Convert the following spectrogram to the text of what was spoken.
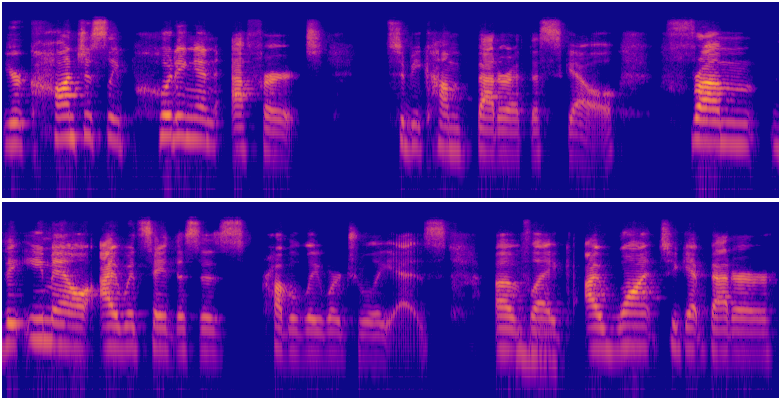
you're consciously putting an effort to become better at the skill. From the email, I would say this is probably where Julie is of mm-hmm. like, I want to get better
